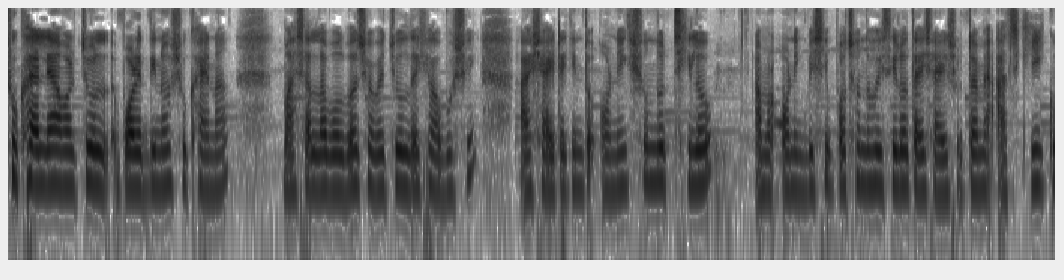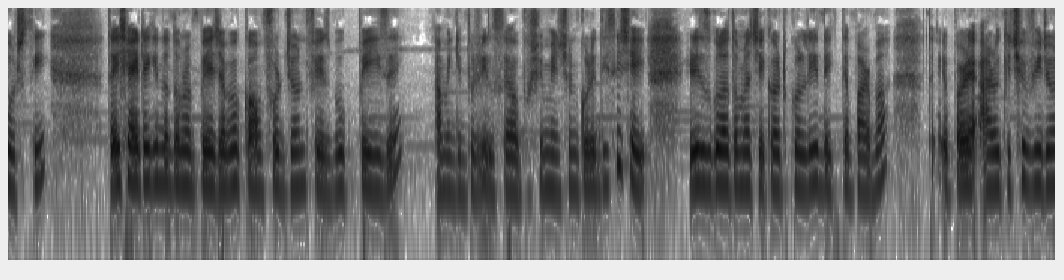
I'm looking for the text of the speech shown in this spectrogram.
শুকাইলে আমার চুল পরের দিনও শুকায় না। মাসাল্লাহ বলব সবাই চুল দেখে অবশ্যই। আর শাড়িটা কিন্তু অনেক সুন্দর ছিল। আমার অনেক বেশি পছন্দ হয়েছিল, তাই শাড়ি শ্যুটটা আমি আজকেই করছি। তো এই শাড়িটা কিন্তু তোমরা পেয়ে যাব কমফোর্ট জোন ফেসবুক পেজে আমি কিন্তু রিলসে অবশ্যই মেনশন করে দিছি সেই রিলসগুলো তোমরা চেক আউট করলেই দেখতে পারবা। তো এরপরে আরও কিছু ভিডিও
